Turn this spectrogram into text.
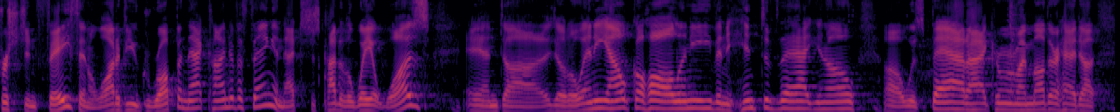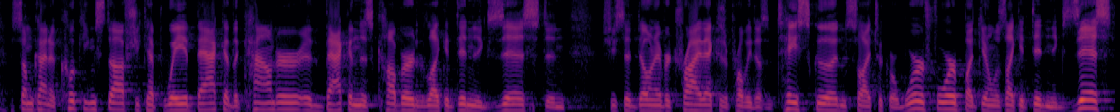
Christian faith, and a lot of you grew up in that kind of a thing, and that's just kind of the way it was. And uh, you know, any alcohol, any even hint of that, you know, uh, was bad. I can remember my mother had uh, some kind of cooking stuff. She kept way back of the counter, uh, back in this cupboard, like it didn't exist. And she said, Don't ever try that because it probably doesn't taste good. And so I took her word for it, but you know, it was like it didn't exist.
